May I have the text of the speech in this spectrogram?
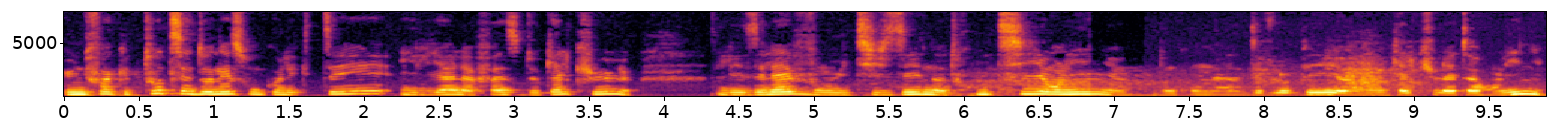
Une fois que toutes ces données sont collectées, il y a la phase de calcul les élèves vont utiliser notre outil en ligne. Donc, on a développé un calculateur en ligne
